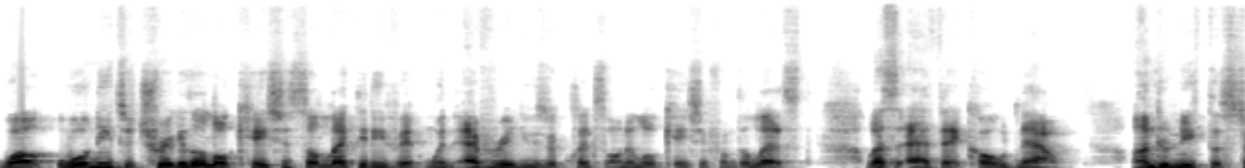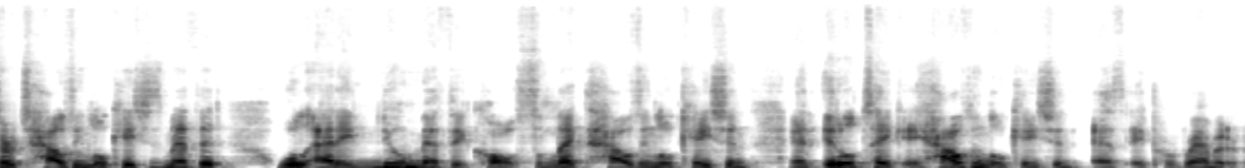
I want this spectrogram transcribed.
Well, we'll need to trigger the location selected event whenever a user clicks on a location from the list. Let's add that code now. Underneath the search housing locations method, we'll add a new method called select housing location, and it'll take a housing location as a parameter.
